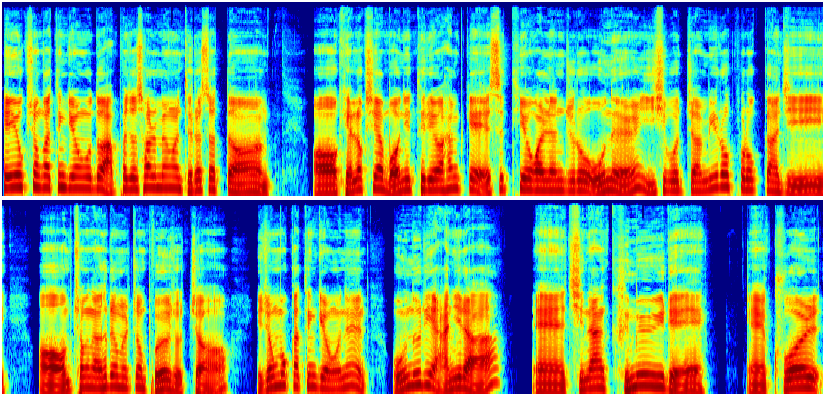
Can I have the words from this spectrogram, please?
K옥션 같은 경우도 앞에서 설명을 드렸었던 어, 갤럭시와 머니트리와 함께 STO 관련주로 오늘 25.15%까지 어, 엄청난 흐름을 좀 보여줬죠. 이 종목 같은 경우는 오늘이 아니라 예, 지난 금요일에 예, 9월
